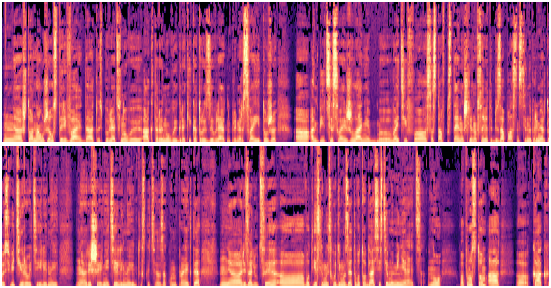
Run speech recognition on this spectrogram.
что она уже устаревает, да, то есть появляются новые акторы, новые игроки, которые заявляют, например, свои тоже а, амбиции, свои желания э, войти в а, состав постоянных членов Совета Безопасности, например, то есть ветировать те или иные э, решения, те или иные, так сказать, законопроекты, резолюции. Вот если мы исходим из этого, то да, система меняется. Но вопрос в том, а Э, как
